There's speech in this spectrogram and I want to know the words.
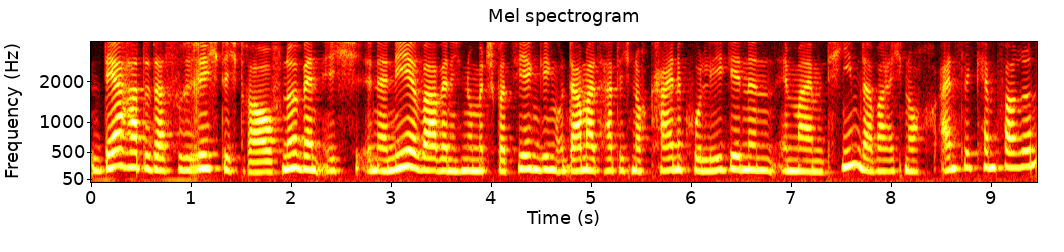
der hatte das richtig drauf, ne? wenn ich in der Nähe war, wenn ich nur mit spazieren ging. Und damals hatte ich noch keine Kolleginnen in meinem Team, da war ich noch Einzelkämpferin.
